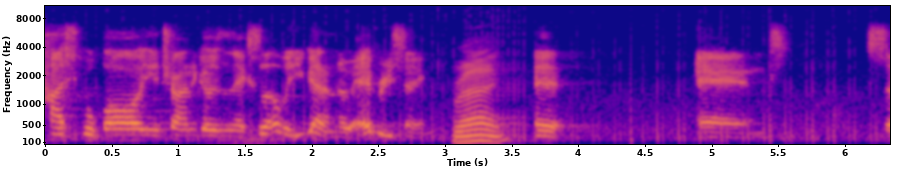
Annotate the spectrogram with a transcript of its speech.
high school ball, you're trying to go to the next level, you got to know everything Right. and so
